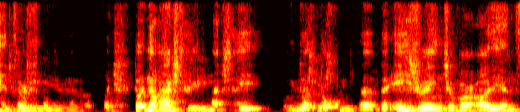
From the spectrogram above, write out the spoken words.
kids are uh, but no actually 23? actually the, the, the age range of our audience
